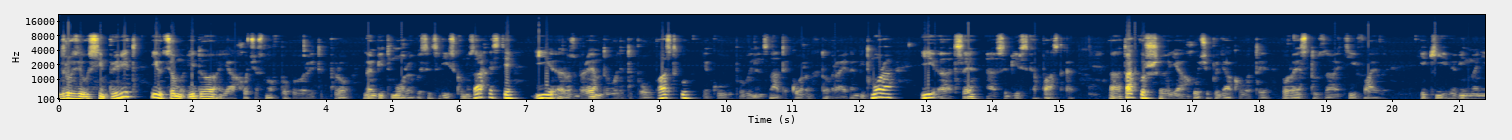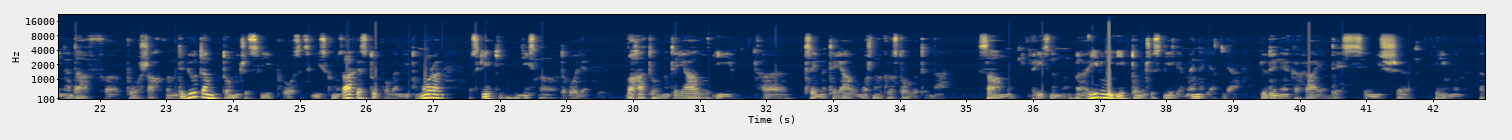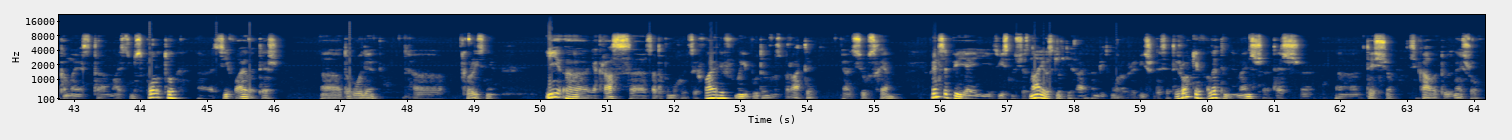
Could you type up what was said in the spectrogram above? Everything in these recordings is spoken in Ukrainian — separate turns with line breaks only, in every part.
Друзі, усім привіт! І у цьому відео я хочу знов поговорити про гамбіт Мора в сицилійському захисті і розберемо доволі типову пастку, яку повинен знати кожен, хто грає гамбіт Мора, і е, це е, Сибірська пастка. Е, Також я хочу подякувати Оресту за ті файли, які він мені надав по шаховим дебютам, в тому числі по сицилійському захисту, по гамбіту Мора, оскільки дійсно доволі багато матеріалу, і е, цей матеріал можна використовувати на самому різному е, рівні, і в тому числі для мене, як для людини, яка грає десь між рівнем АКМС та майстром спорту, е, ці файли теж е, доволі е, корисні. І е, якраз е, за допомогою цих файлів ми будемо розбирати е, цю схему. В принципі, я її, звісно, ще знаю, оскільки граю на Бітмора вже більше 10 років, але тим не менш теж е, те, що цікаве тут знайшов.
